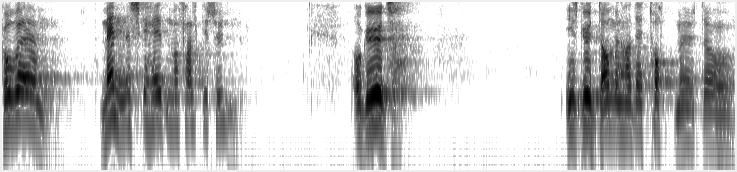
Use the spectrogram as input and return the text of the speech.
Hvor eh, menneskeheten var falt i synd. Og Gud i guddommen hadde et toppmøte, og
